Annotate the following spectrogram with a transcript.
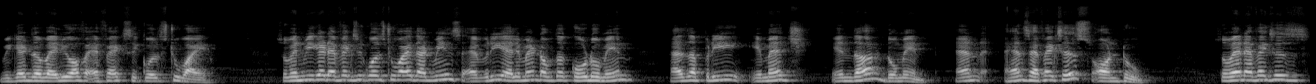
we get the value of fx equals to y. So when we get fx equals to y that means every element of the codomain has a pre-image in the domain and hence fx is onto. So when fx is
